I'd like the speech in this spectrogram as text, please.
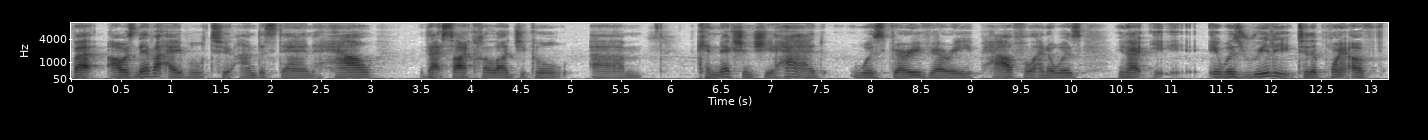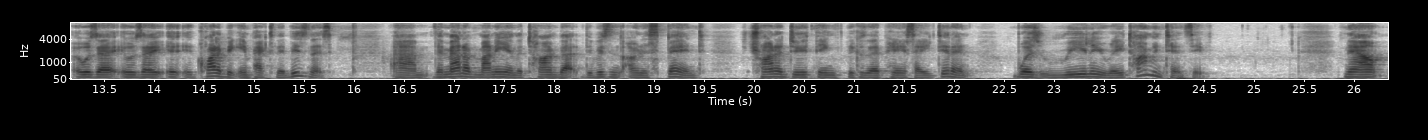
but I was never able to understand how that psychological um, connection she had was very, very powerful, and it was you know, it, it, was really to the point of it was a it was a it, quite a big impact to their business. Um, the amount of money and the time that the business owner spent trying to do things because their PSA didn't was really really time intensive. Now,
